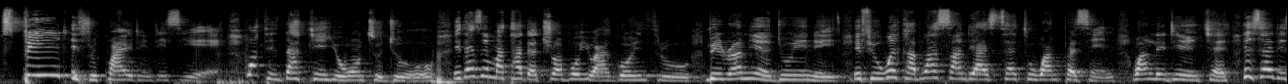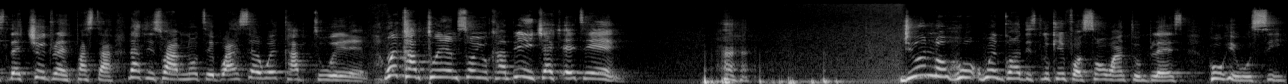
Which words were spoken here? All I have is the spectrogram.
speed is required in this year. What is that thing you want to do? It doesn't matter the trouble you are going through, be running and doing it. If you wake up last Sunday, I said to one person, one lady in church, he said, It's the children, Pastor. That is why I'm not able. I said, Wake up to him. Wake up to him so you can be in church 8 a.m. Do you know who, when God is looking for someone to bless, who he will see?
